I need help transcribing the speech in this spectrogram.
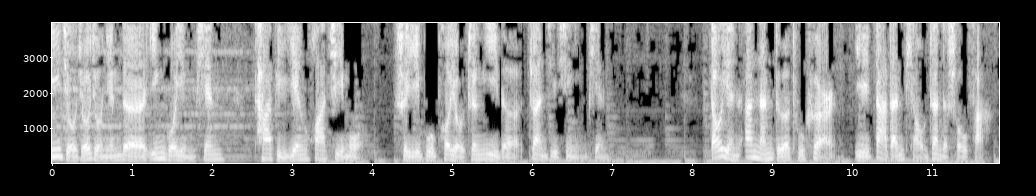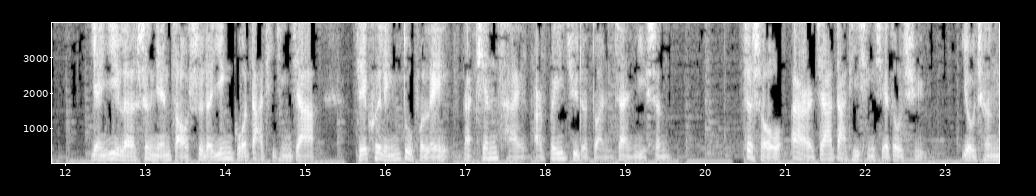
一九九九年的英国影片《他比烟花寂寞》是一部颇有争议的传记性影片。导演安南德·图克尔以大胆挑战的手法，演绎了盛年早逝的英国大提琴家杰奎琳·杜普雷那天才而悲剧的短暂一生。这首艾尔加大提琴协奏曲，又称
